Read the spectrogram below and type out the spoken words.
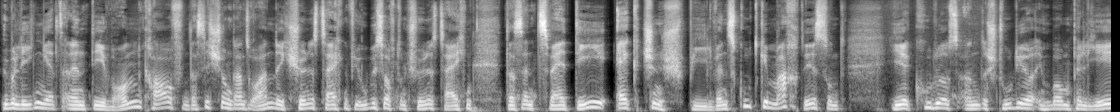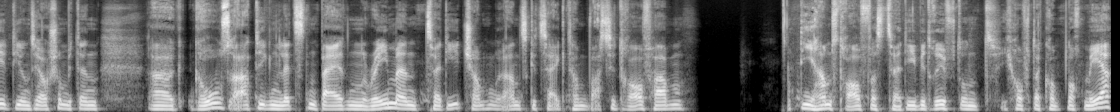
überlegen jetzt einen D1-Kauf und das ist schon ganz ordentlich. Schönes Zeichen für Ubisoft und schönes Zeichen, dass ein 2D-Action-Spiel, wenn es gut gemacht ist und hier Kudos an das Studio in Montpellier, die uns ja auch schon mit den äh, großartigen letzten beiden Rayman 2D Jump'n'Runs gezeigt haben, was sie drauf haben die haben es drauf, was 2D betrifft und ich hoffe, da kommt noch mehr.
